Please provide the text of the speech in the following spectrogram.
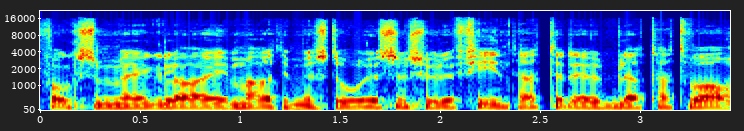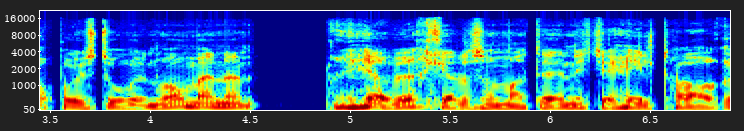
folk som er glad i maritim historie, syns jo det er fint at det blir tatt vare på historien vår, men her virker det som at en ikke helt har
